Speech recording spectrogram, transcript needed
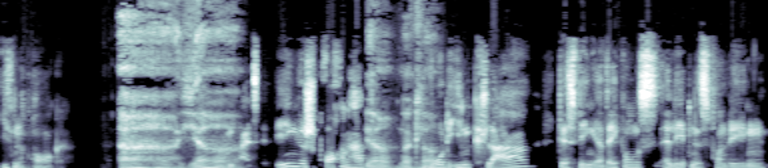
Ethan Hawke. Ah, ja. Und als er den gesprochen hat, ja, wurde ihm klar, deswegen Erweckungserlebnis von wegen,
